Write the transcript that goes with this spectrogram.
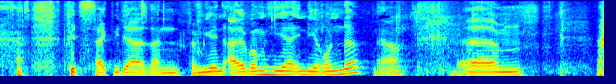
Fitz zeigt wieder sein Familienalbum hier in die Runde. Ja. Ähm,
